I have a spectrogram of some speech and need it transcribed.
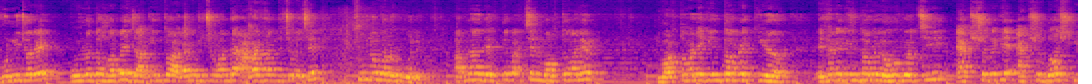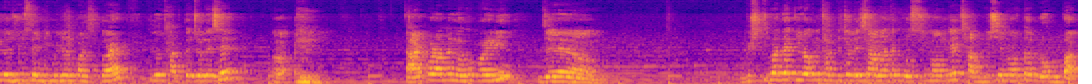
ঘূর্ণিঝড়ে পরিণত হবে, যা কিন্তু আগামী কিছু ঘন্টায় আঘাত হানতে চলেছে সুন্দরবন উপকূলে। আপনারা দেখতে পাচ্ছেন বর্তমানে বর্তমানে কিন্তু আমরা এখানে কিন্তু আমরা লক্ষ্য করছি একশো থেকে একশো দশ kilo joule centimetre per square কিন্তু থাকতে চলেছে। তারপর আমরা লক্ষ্য করিনি যে আহ, বৃষ্টিপাতে কীরকম থাকতে চলেছে আমাদের পশ্চিমবঙ্গে? ছাব্বিশে মে অর্থাৎ রোববার।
